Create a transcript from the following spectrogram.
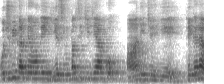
कुछ भी करते होंगे, ये सिंपल सी चीज़ें आपको आनी चाहिए। ठीक है ना?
